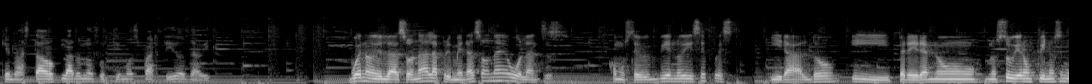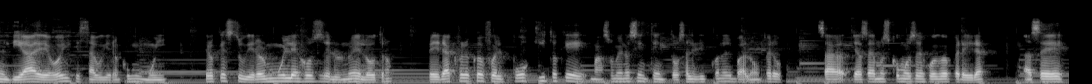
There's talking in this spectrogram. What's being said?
que no ha estado claro en los últimos partidos, David. Bueno, de la zona, la primera zona de volantes, como usted bien lo dice, pues Giraldo y Pereira no, no estuvieron finos en el día de hoy, que estuvieron como muy, creo que estuvieron muy lejos el uno del otro. Pereira creo que fue el poquito que más o menos intentó salir con el balón, pero ya sabemos cómo es el juego de Pereira. Hace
